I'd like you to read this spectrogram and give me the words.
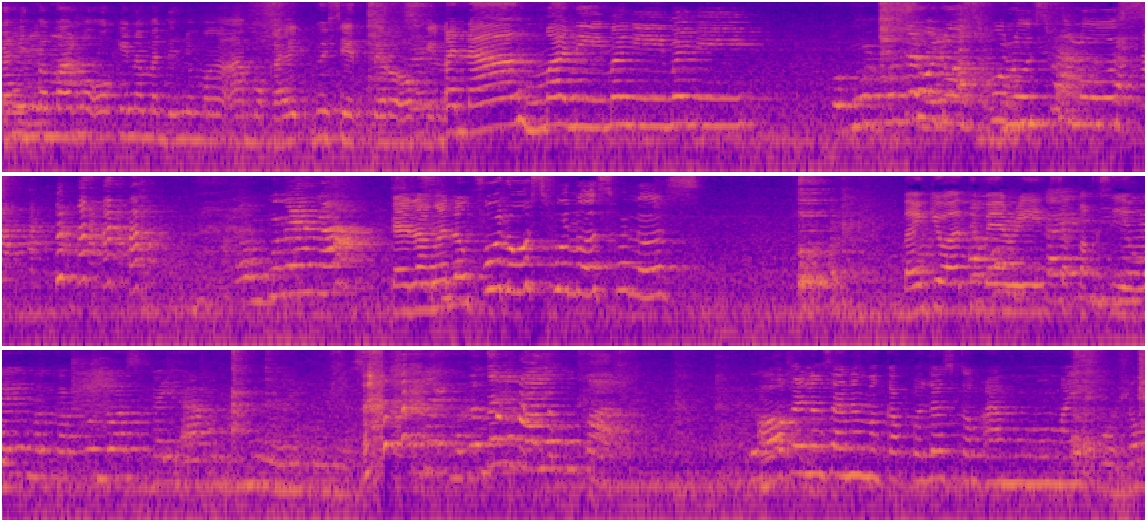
Kahit pa paano, okay naman din yung mga amo. Kahit visit, pero okay na. Manang, money, money, money. Fulos, fulos, fulos. Kailangan ng fulos, fulos, fulos. Thank you, Ate Mary, sa paksiw. Magkapulos, kay ako muna na pulos. Maganda yung palo ko pa. Okay lang sana magkapulos kung amo mo may pulos.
